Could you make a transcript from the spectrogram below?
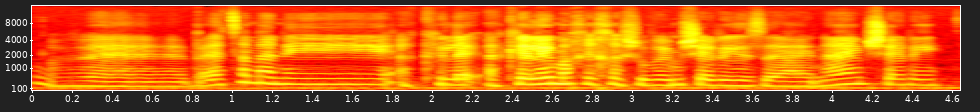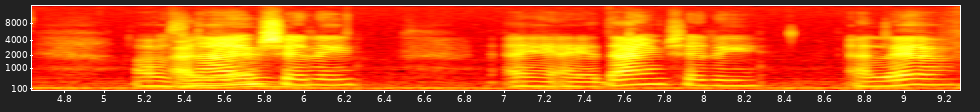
ובעצם אני, הכל, הכלים הכי חשובים שלי זה העיניים שלי, האוזניים הלב. שלי, הידיים שלי, הלב,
